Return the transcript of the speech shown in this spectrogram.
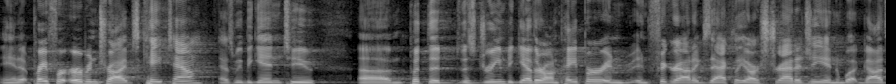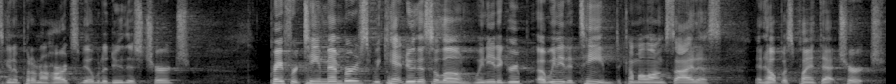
And uh, pray for Urban Tribes Cape Town as we begin to um, put the, this dream together on paper and, and figure out exactly our strategy and what God's going to put on our hearts to be able to do this church. Pray for team members. We can't do this alone. We need a group, uh, we need a team to come alongside us and help us plant that church.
